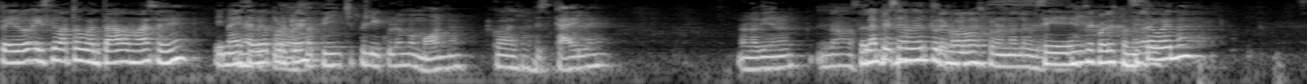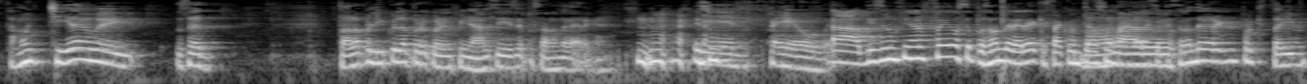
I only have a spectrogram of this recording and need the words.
Pero este vato aguantaba más, ¿eh? Y nadie Me sabía por qué. Esa pinche película mamona. ¿Cuál? Skyline. ¿No la vieron? No, sé La empecé a ver, pero Sé no. cuál es, pero no la vi. Sí, Sí sé cuál es, pero no ¿Sí la está vi. buena? Está muy chida, güey. O sea, toda la película, pero con el final sí se pasaron de verga. Es un... Bien feo, güey. Ah, es un final feo, se pasaron de verga que está con toda No, su no, no, madre, se güey. pasaron de verga porque está bien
